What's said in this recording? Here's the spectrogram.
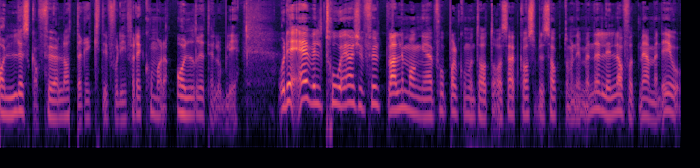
alle skal føle at det er riktig for dem. For det kommer det aldri til å bli. Og det Jeg vil tro, jeg har ikke fulgt veldig mange fotballkommentatorer og sett hva som blir sagt om dem, men det lille jeg har fått med meg, det er jo,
